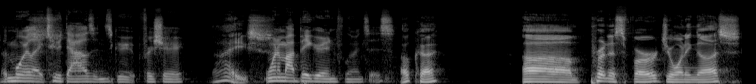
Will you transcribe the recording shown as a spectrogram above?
the more like 2000s group for sure. Nice. One of my bigger influences. Okay. Um, Prentice Fur joining us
